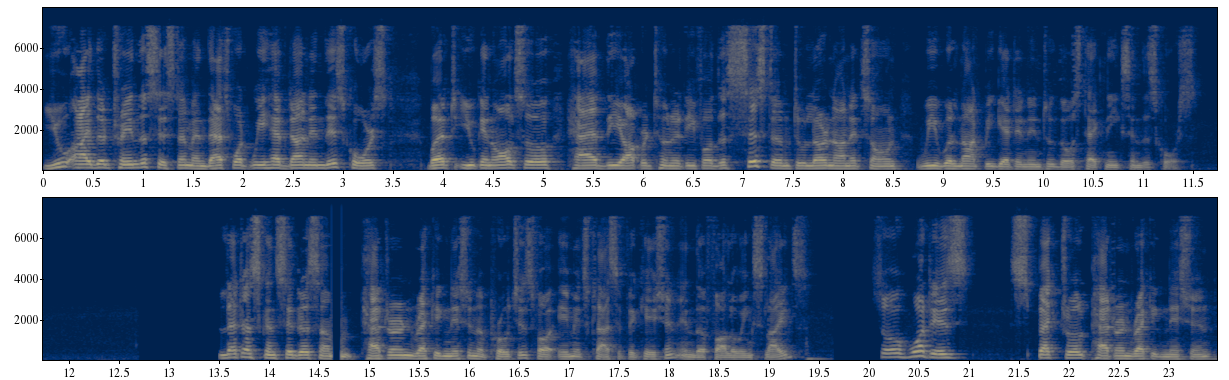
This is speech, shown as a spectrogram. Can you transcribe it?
you either train the system, and that's what we have done in this course, but you can also have the opportunity for the system to learn on its own. We will not be getting into those techniques in this course. Let us consider some pattern recognition approaches for image classification in the following slides. So what is spectral pattern recognition?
